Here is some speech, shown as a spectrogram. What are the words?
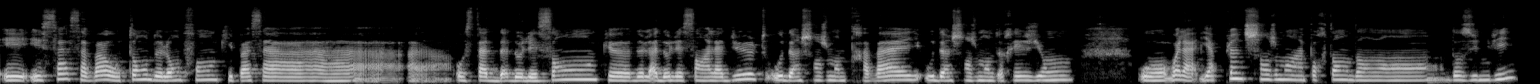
Et, et, ça, ça va autant de l'enfant qui passe à, au stade d'adolescent que de l'adolescent à l'adulte, ou d'un changement de travail, ou d'un changement de région. Ou voilà, il y a plein de changements importants dans dans une vie.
